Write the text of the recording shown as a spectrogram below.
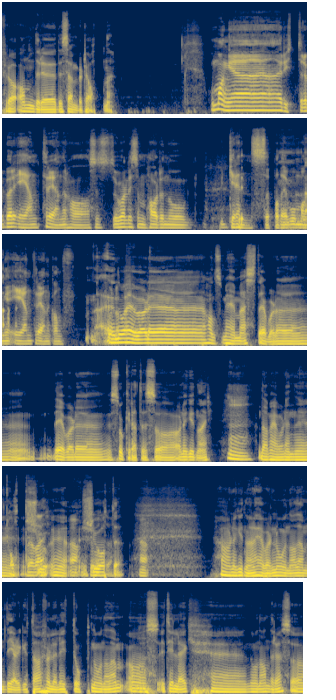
fra 2. desember til 18. Hvor mange ryttere bør én trener ha, syns du? Har, liksom, har du noen grense på det? Hvor mange én trener kan Nei, nå er vel det han som har mest, det er vel det, det, er vel det Sokrates og Arne Gunnar. De har vel en eh, Sju-åtte. Ja. Arne Gunnar har vel noen av dem delgutta, følger litt opp noen av dem, og mm. i tillegg eh, noen andre, så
